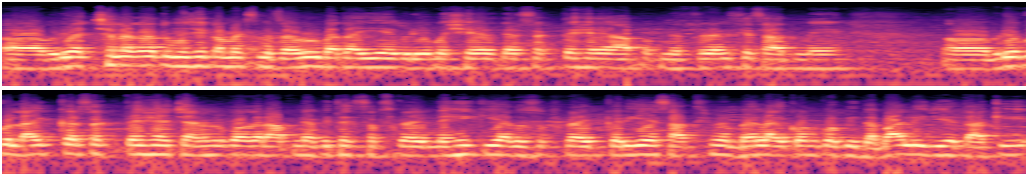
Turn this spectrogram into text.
आ, वीडियो अच्छा लगा तो मुझे कमेंट्स में ज़रूर बताइए। वीडियो को शेयर कर सकते हैं आप अपने फ्रेंड्स के साथ में। आ, वीडियो को लाइक कर सकते हैं। चैनल को अगर आपने अभी तक सब्सक्राइब नहीं किया तो सब्सक्राइब करिए। साथ ही में बेल आइकॉन को भी दबा लीजिए ताकि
